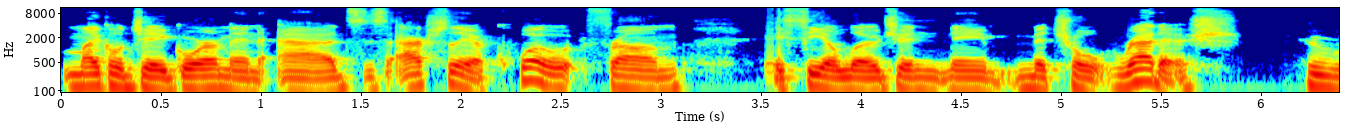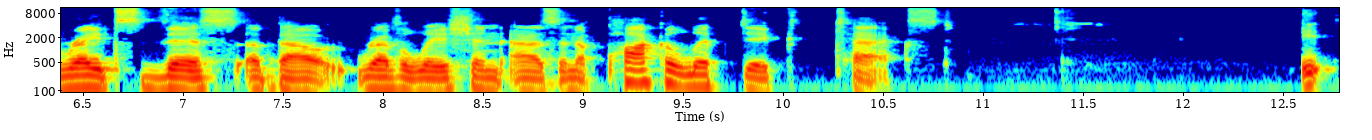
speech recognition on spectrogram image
Michael J. Gorman adds is actually a quote from a theologian named Mitchell Reddish, who writes this about Revelation as an apocalyptic text. It,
